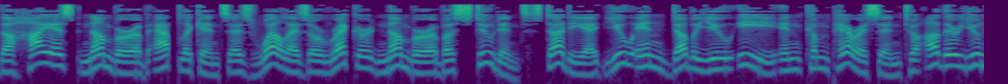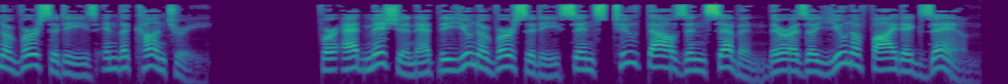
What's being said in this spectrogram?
the highest number of applicants as well as a record number of a students study at UNWE in comparison to other universities in the country. For admission at the university since 2007 there is a unified exam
